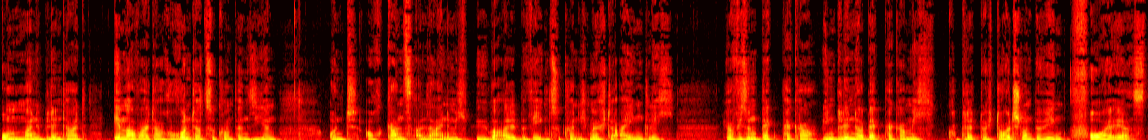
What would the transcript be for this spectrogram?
um meine Blindheit immer weiter runter zu kompensieren und auch ganz alleine mich überall bewegen zu können. Ich möchte eigentlich, ja, wie so ein Backpacker, wie ein blinder Backpacker mich komplett durch Deutschland bewegen, vorerst.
